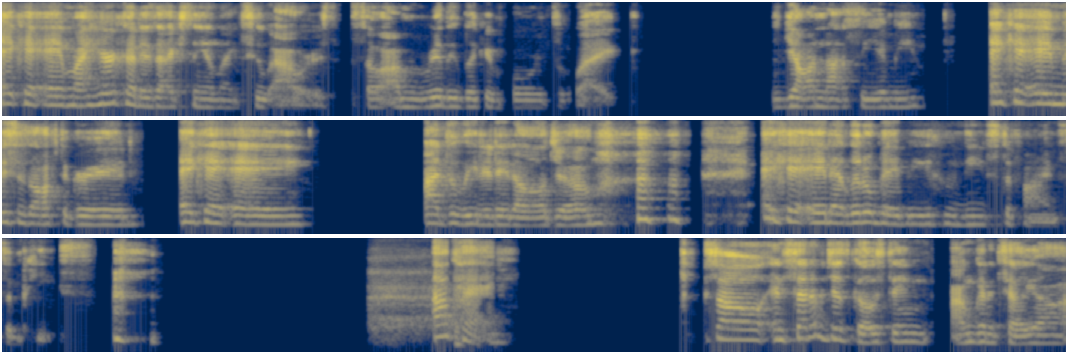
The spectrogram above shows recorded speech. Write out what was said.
aka my haircut is actually in like two hours, so I'm really looking forward to like y'all not seeing me, aka Mrs. Off the Grid, aka I deleted it all, Joe, aka that little baby who needs to find some peace. okay. So instead of just ghosting, I'm to tell y'all,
